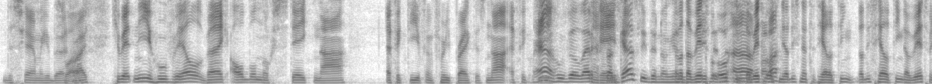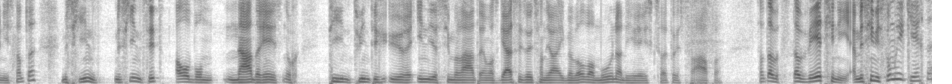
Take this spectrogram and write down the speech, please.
de schermen gebeurt. Right? Je weet niet hoeveel werk Albon nog steekt na effectief een free practice, na effectief... Maar ja, hoeveel werk staat race. Gasly er nog in? Ja, maar dat weten we ook niet. ah, Dat weten we ook niet. Dat is net het hele ding. Dat is het hele ding, dat weten we niet, snapte? Misschien, misschien zit Albon na de race nog 10, 20 uren in die simulator en was Gasly zoiets van, ja, ik ben wel wat moe na die race, ik zal even slapen. Dat, dat weet je niet. En misschien is het omgekeerd, hè.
